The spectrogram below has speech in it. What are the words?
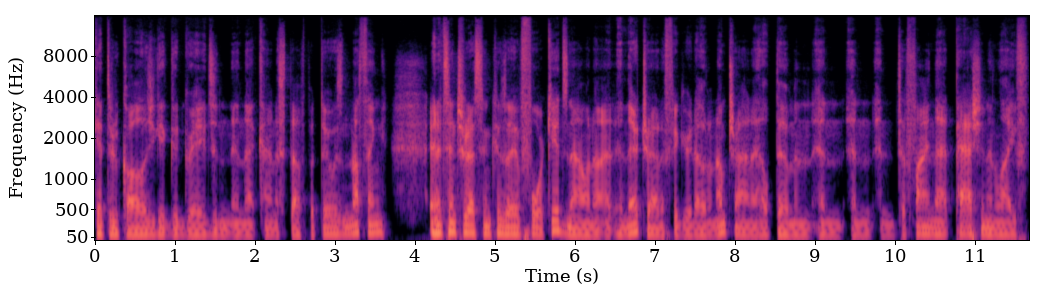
get through college get good grades and, and that kind of stuff but there was nothing and it's interesting because i have four kids now and, I, and they're trying to figure it out and i'm trying to help them and and and and to find that passion in life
